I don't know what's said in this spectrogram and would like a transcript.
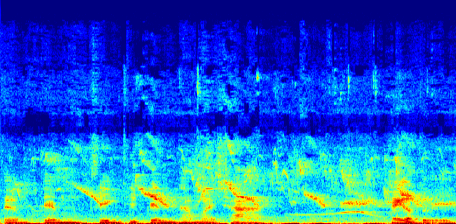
เติมเต็มสิ่งที่เป็นธรรมชาติให้กับตัวเอง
